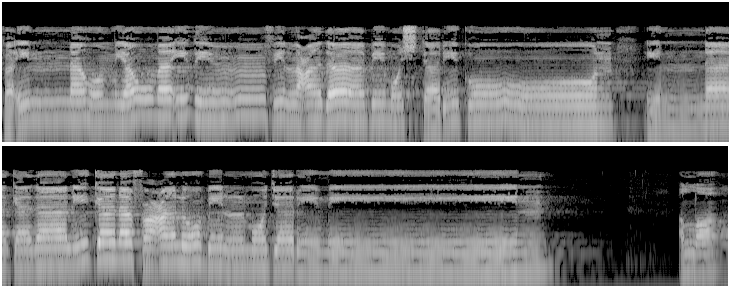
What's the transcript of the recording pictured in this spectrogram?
فإنهم يومئذ في العذاب مشتركون. إنا كذلك نفعل بالمجرمين. الله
